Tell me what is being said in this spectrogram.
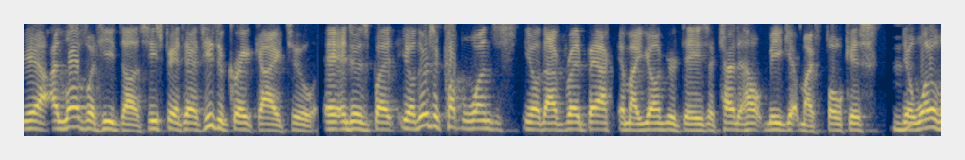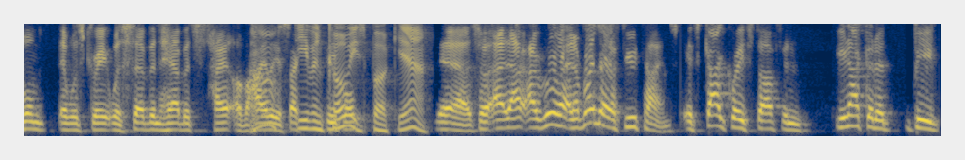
Yeah, I love what he does. He's fantastic. He's a great guy too. And there's, but you know, there's a couple ones you know that I've read back in my younger days that kind of helped me get my focus. Mm-hmm. You know, one of them that was great was Seven Habits of Highly oh, Effective Stephen People. Covey's book. Yeah, yeah. So I, I really, and I've read that a few times. It's got great stuff and you're not going to be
